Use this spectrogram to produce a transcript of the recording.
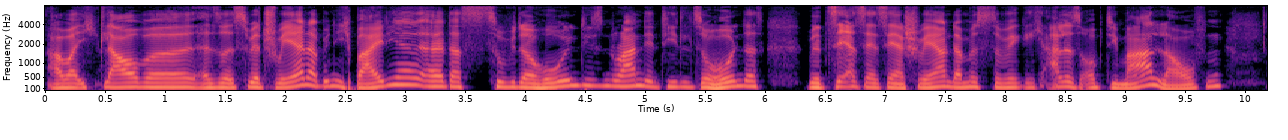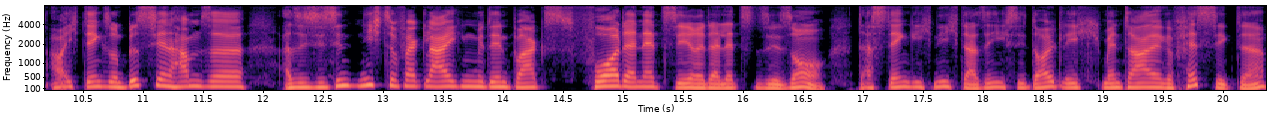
Aber ich glaube, also es wird schwer, da bin ich bei dir, äh, das zu wiederholen, diesen Run, den Titel zu holen. Das wird sehr, sehr, sehr schwer und da müsste wirklich alles optimal laufen. Aber ich denke, so ein bisschen haben sie, also sie sind nicht zu vergleichen mit den Bugs vor der Netzserie der letzten Saison. Das denke ich nicht. Da sehe ich sie deutlich mental gefestigter.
